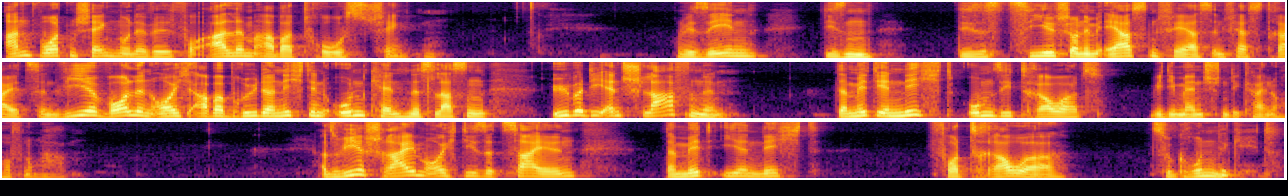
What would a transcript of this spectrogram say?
Antworten schenken und er will vor allem aber Trost schenken. Und wir sehen diesen, dieses Ziel schon im ersten Vers, in Vers 13. Wir wollen euch aber, Brüder, nicht in Unkenntnis lassen über die Entschlafenen, damit ihr nicht um sie trauert, wie die Menschen, die keine Hoffnung haben. Also wir schreiben euch diese Zeilen, damit ihr nicht vor Trauer zugrunde geht,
